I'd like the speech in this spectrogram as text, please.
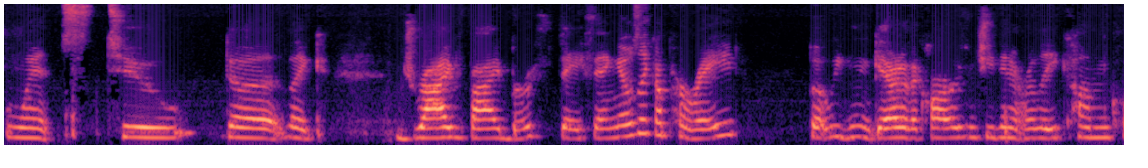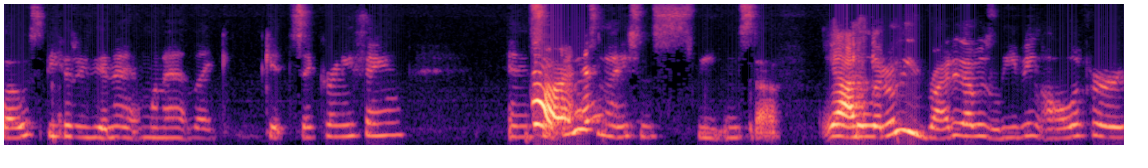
went to the like drive-by birthday thing it was like a parade but we didn't get out of the cars and she didn't really come close because we didn't want to like get sick or anything and so it was nice and sweet and stuff yeah, But literally, right as I was leaving, all of her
